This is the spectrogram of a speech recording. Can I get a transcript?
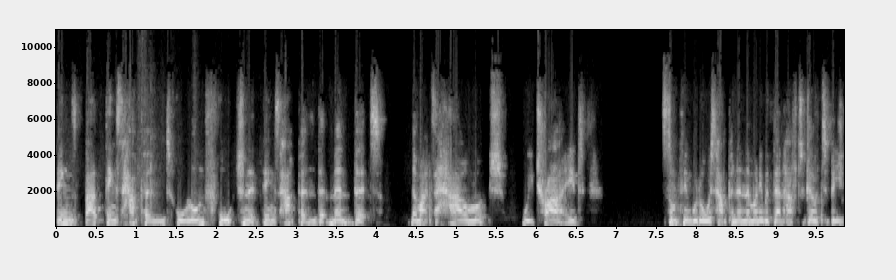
Things, bad things happened, or unfortunate things happened that meant that no matter how much we tried, something would always happen, and the money would then have to go to be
